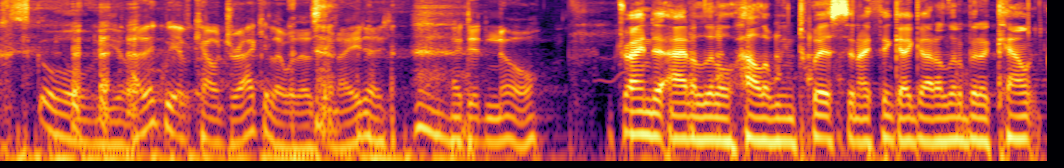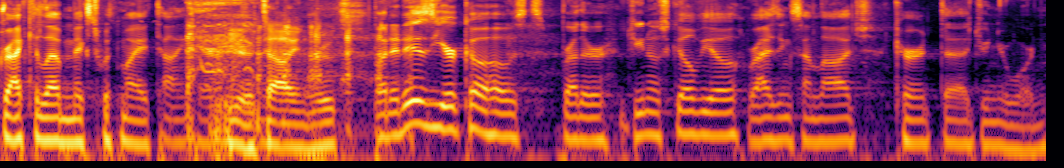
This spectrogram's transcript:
Scovio. I think we have Count Dracula with us tonight. I, I didn't know. trying to add a little Halloween twist, and I think I got a little bit of Count Dracula mixed with my Italian. Your Italian roots. but it is your co-host, brother Gino Scovio, Rising Sun Lodge, current uh, junior warden.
